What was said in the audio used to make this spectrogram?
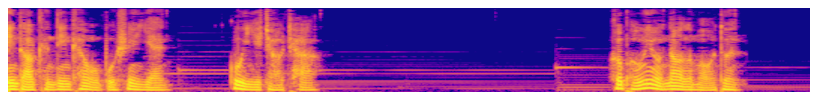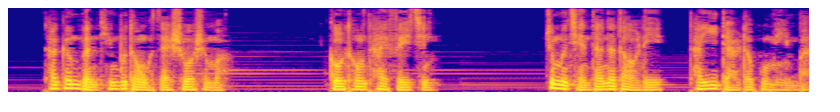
领导肯定看我不顺眼，故意找茬。和朋友闹了矛盾，他根本听不懂我在说什么，沟通太费劲，这么简单的道理他一点都不明白。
